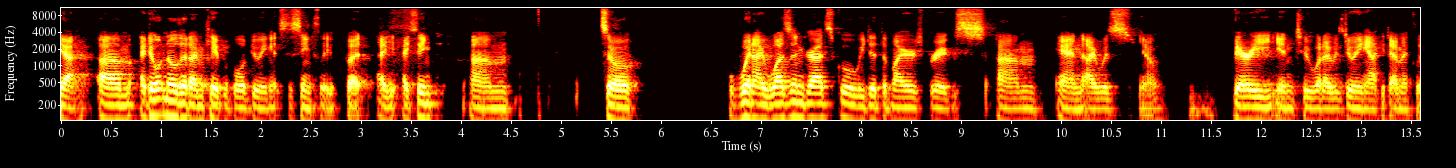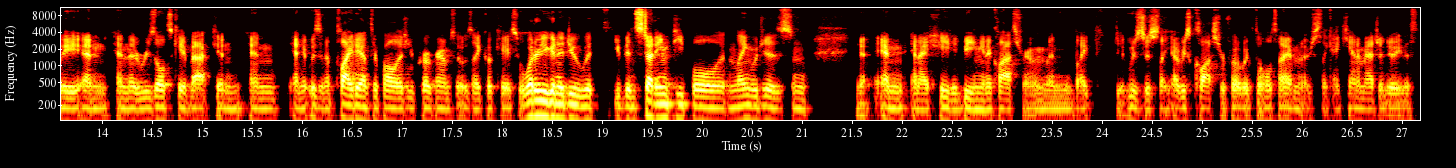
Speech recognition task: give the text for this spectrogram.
Yeah, um, I don't know that I'm capable of doing it succinctly, but I, I think um, so. When I was in grad school, we did the Myers Briggs, um, and I was, you know, very into what I was doing academically, and and the results came back, and and and it was an applied anthropology program. So it was like, okay, so what are you going to do with? You've been studying people and languages, and you know, and and I hated being in a classroom and like it was just like I was claustrophobic the whole time and I was just like I can't imagine doing this.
